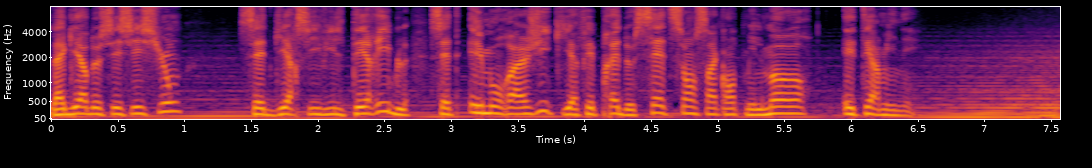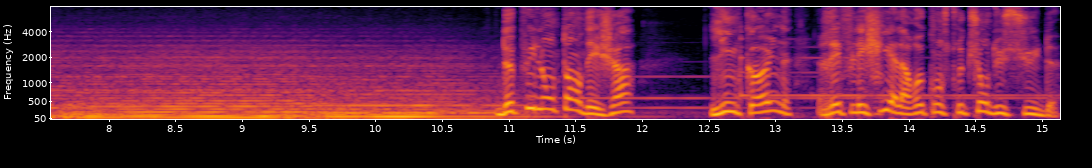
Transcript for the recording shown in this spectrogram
La guerre de sécession, cette guerre civile terrible, cette hémorragie qui a fait près de 750 000 morts, est terminée. Depuis longtemps déjà, Lincoln réfléchit à la reconstruction du Sud,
